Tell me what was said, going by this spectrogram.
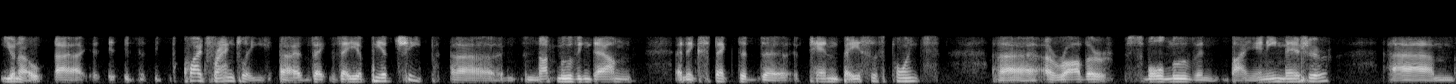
you know, uh, it, it, quite frankly, uh, they, they appear cheap, uh, not moving down an expected uh, 10 basis points, uh, a rather small move in, by any measure, um,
